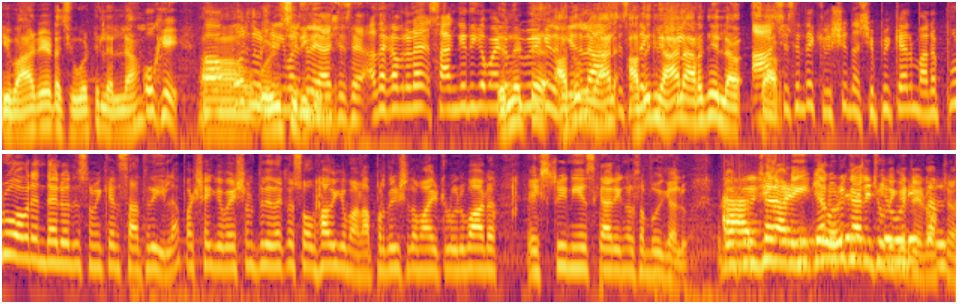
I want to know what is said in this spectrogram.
ഈ വാഴയുടെ ചുവട്ടിലെല്ലാം എന്നിട്ട് അത് ഞാൻ അത് ഞാൻ കൃഷി- അറിഞ്ഞില്ല ആശിസിന്റെ കൃഷി നശിപ്പിക്കാൻ മനഃപൂർവം അവർ എന്തായാലും അത് ശ്രമിക്കാൻ സാധ്യതയില്ല. പക്ഷേ ഗവേഷണത്തിൽ ഇതൊക്കെ സ്വാഭാവികമാണ്. അപ്രതീക്ഷിതമായിട്ടുള്ള ഒരുപാട് എക്സ്ട്രീനിയസ് കാര്യങ്ങൾ സംഭവിക്കാമല്ലോ. ഡോക്ടർ ഞാൻ ഒരു കാര്യം ചോദിക്കട്ടെ ഡോക്ടർ?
